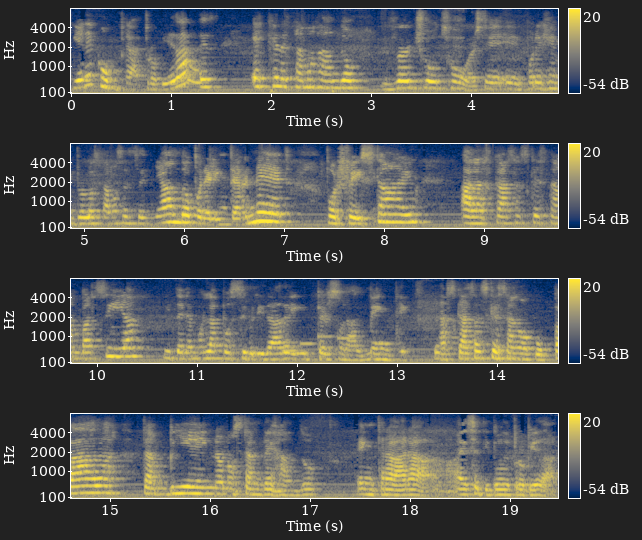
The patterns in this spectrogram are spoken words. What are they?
quieren comprar propiedades, es que le estamos dando virtual tours. Eh, eh, por ejemplo, lo estamos enseñando por el internet, por FaceTime, a las casas que están vacías y tenemos la posibilidad de ir personalmente. Las casas que están ocupadas también no nos están dejando entrar a, ese tipo de propiedad.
